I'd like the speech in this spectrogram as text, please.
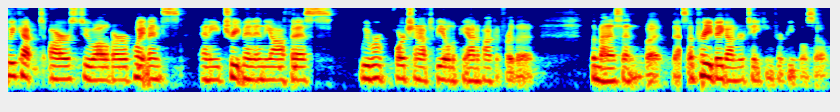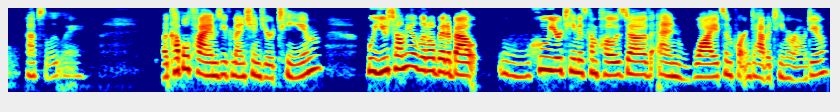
we kept ours to all of our appointments, any treatment in the office. We were fortunate enough to be able to pay out of pocket for the the medicine, but that's a pretty big undertaking for people. So absolutely. A couple times you've mentioned your team. Will you tell me a little bit about who your team is composed of and why it's important to have a team around you?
